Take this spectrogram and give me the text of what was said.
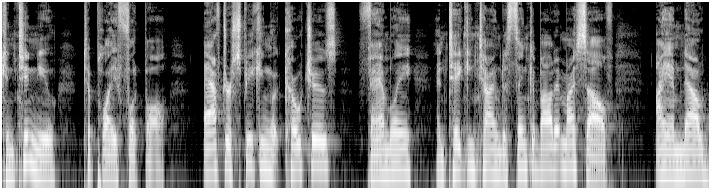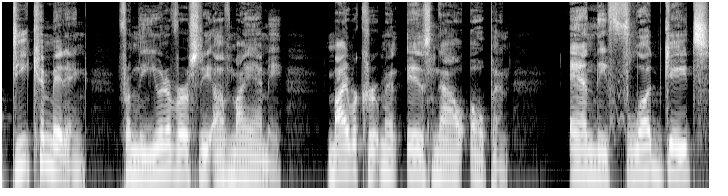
continue to play football. After speaking with coaches, family, and taking time to think about it myself, I am now decommitting from the University of Miami. My recruitment is now open. And the floodgates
